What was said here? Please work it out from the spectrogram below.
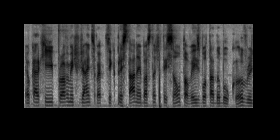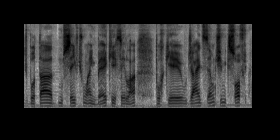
é o cara que provavelmente o Giants vai ter que prestar né, bastante atenção, talvez botar double coverage, botar um safety, um linebacker, sei lá, porque o Giants é um time que sofre com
